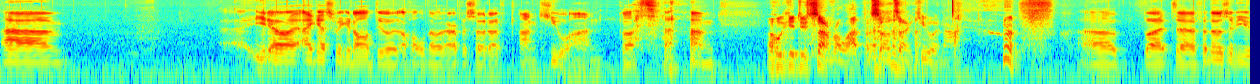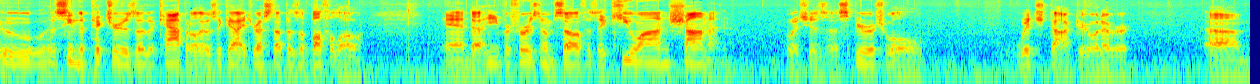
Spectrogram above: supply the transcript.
Um, you know, I, guess we could all do a whole nother episode of on QAnon, but um, Oh, we could do several episodes on QAnon. Uh, but uh, for those of you who have seen the pictures of the Capitol, there was a guy dressed up as a buffalo, and uh, he refers to himself as a QAnon shaman, which is a spiritual witch doctor or whatever. Um,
